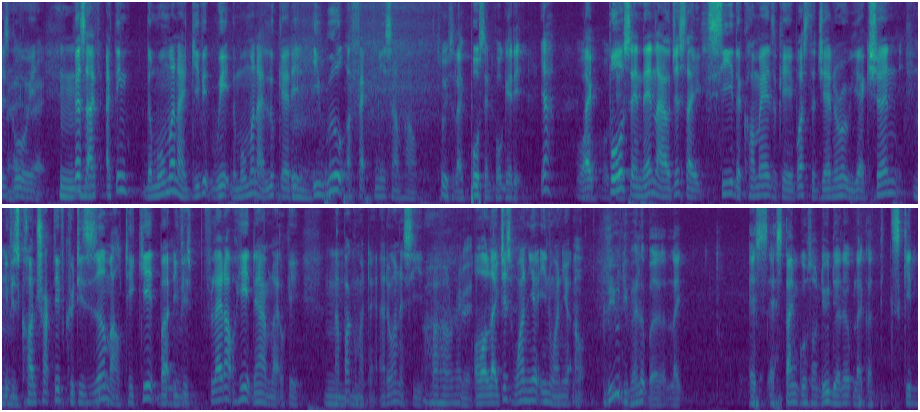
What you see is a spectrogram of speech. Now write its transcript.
just go Right, away. right. Mm. Because I, I think the moment I give it weight, the moment I look at it, Mm. it will affect me somehow. So it's like post and forget it. Yeah. Wow, like okay. post and then I'll just like see the comments. Okay, what's the general reaction? Mm. If it's mm. constructive criticism, I'll take it. But mm. if it's flat out hate, then I'm like, okay, mm. I don't want to see it. Uh, right. Or like just one year in, one year out. Do you develop a like as as time goes on? Do you develop like a thick skin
